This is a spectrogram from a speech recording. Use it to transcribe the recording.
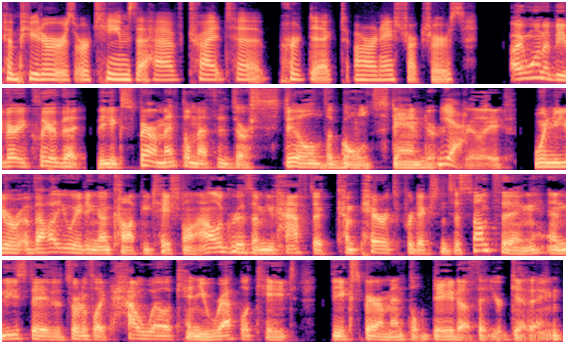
computers or teams that have tried to predict RNA structures? I want to be very clear that the experimental methods are still the gold standard, yeah. really. When you're evaluating a computational algorithm, you have to compare its predictions to something. And these days, it's sort of like how well can you replicate the experimental data that you're getting?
